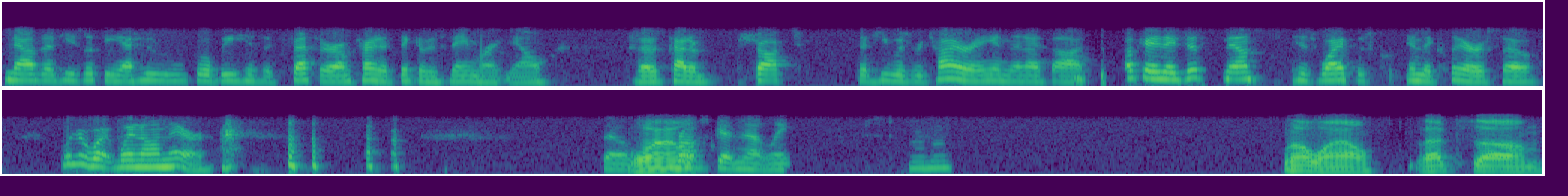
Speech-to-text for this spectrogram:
now that he's looking at who will be his successor, I'm trying to think of his name right now because I was kind of shocked that he was retiring, and then I thought, okay, they just announced his wife was in the clear, so wonder what went on there. so Wow. Rob's getting that link. hmm Oh wow, that's um.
